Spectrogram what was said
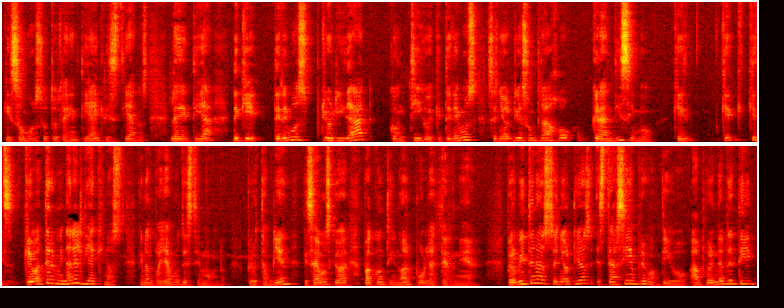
que somos nosotros, la identidad de cristianos, la identidad de que tenemos prioridad contigo y que tenemos, Señor Dios, un trabajo grandísimo que que, va a terminar el día que nos, que nos vayamos de este mundo, pero también que sabemos que va, va a continuar por la eternidad. Permítenos, Señor Dios, estar siempre contigo, aprender de ti,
